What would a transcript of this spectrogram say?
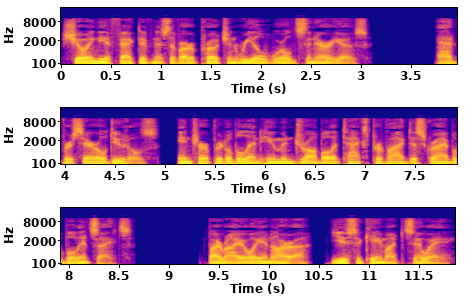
showing the effectiveness of our approach in real-world scenarios. Adversarial doodles, interpretable and human-drawable attacks provide describable insights. By Ryoya Nara, Yusuke Matsui.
